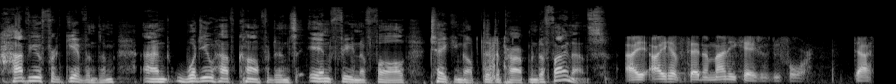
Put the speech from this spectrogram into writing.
have you forgiven them, and would you have confidence in Fianna Fáil taking up the Department of Finance? I, I have said on many occasions before that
